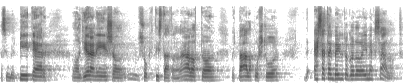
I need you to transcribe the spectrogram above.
eszünkbe Péter, a nagy jelenés, a sok tisztátalan állattal, vagy Pálapostól, de eszetekbe jut a gadarai megszállott.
